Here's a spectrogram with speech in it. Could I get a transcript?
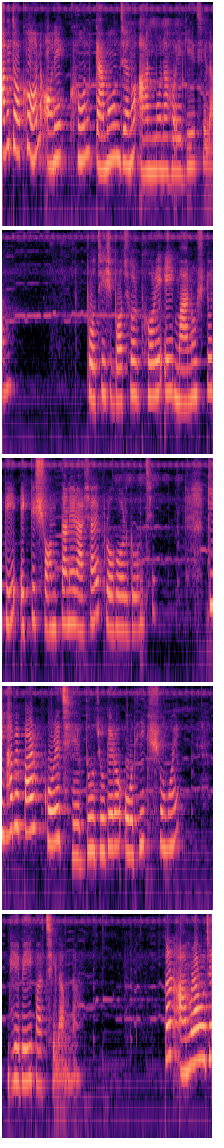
আমি তখন অনেকক্ষণ কেমন যেন আনমনা হয়ে গিয়েছিলাম। পঁচিশ বছর ধরে এই মানুষ দুটি একটি সন্তানের আশায় প্রহর গুনছে। কীভাবে পার করেছে দু যুগেরও অধিক সময় ভেবেই পাচ্ছিলাম না। কারণ আমরাও যে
